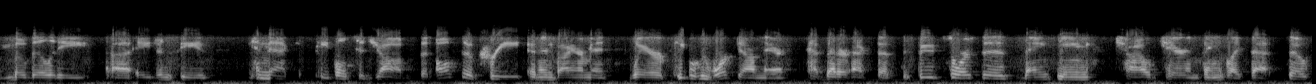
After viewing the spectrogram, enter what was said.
mobility uh, agencies, connect people to jobs, but also create an environment where people who work down there have better access to food sources, banking, childcare, and things like that. So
